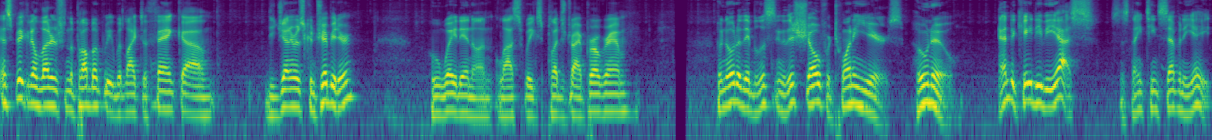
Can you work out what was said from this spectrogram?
And speaking of letters from the public, we would like to thank uh, the generous contributor who weighed in on last week's Pledge Drive program, who noted they've been listening to this show for 20 years. Who knew? And to KDVS since 1978.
